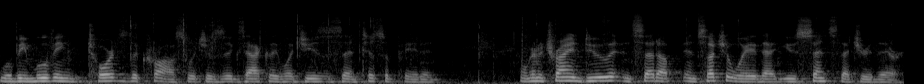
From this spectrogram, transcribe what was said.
we'll be moving towards the cross, which is exactly what Jesus anticipated we're going to try and do it and set up in such a way that you sense that you're there.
